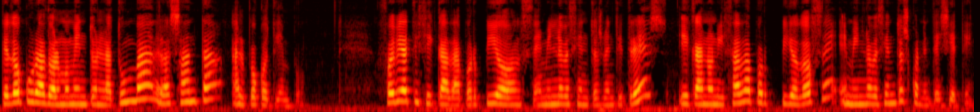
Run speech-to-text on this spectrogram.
quedó curado al momento en la tumba de la santa al poco tiempo. Fue beatificada por Pío XI en 1923 y canonizada por Pío XII en 1947.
